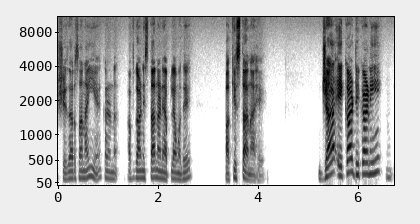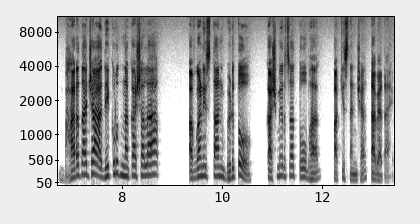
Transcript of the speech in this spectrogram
शेजारचा नाहीये कारण अफगाणिस्तान आणि आपल्यामध्ये पाकिस्तान आहे. ज्या एका ठिकाणी भारताच्या अधिकृत नकाशाला अफगाणिस्तान भिडतो काश्मीरचा तो भाग पाकिस्तानच्या ताब्यात आहे.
